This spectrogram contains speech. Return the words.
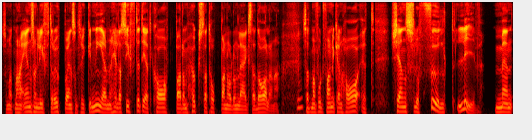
Som att man har en som lyfter upp och en som trycker ner. Men hela syftet är att kapa de högsta topparna och de lägsta dalarna. Mm. Så att man fortfarande kan ha ett känslofullt liv. Men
